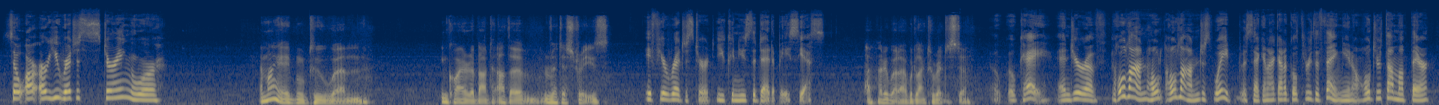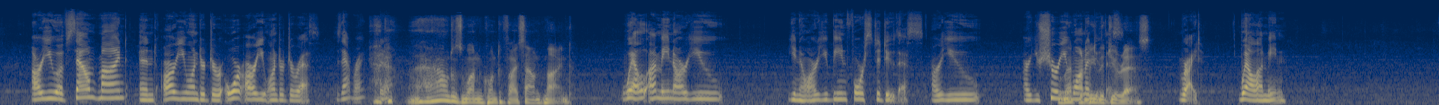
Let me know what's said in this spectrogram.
So are are you registering or Am I able to um, inquire about other registries? if you're registered, you can use the database? Yes. Uh, very well, I would like to register. Okay, and you're of. Hold on, hold hold on. Just wait a second. I gotta go through the thing. You know, hold your thumb up there. Are you of sound mind, and are you under dur- or are you under duress? Is that right? I- How does one quantify sound mind? Well, I mean, are you, you know, are you being forced to do this? Are you, are you sure Well, you want to do the this? duress. Right. Well, I mean,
